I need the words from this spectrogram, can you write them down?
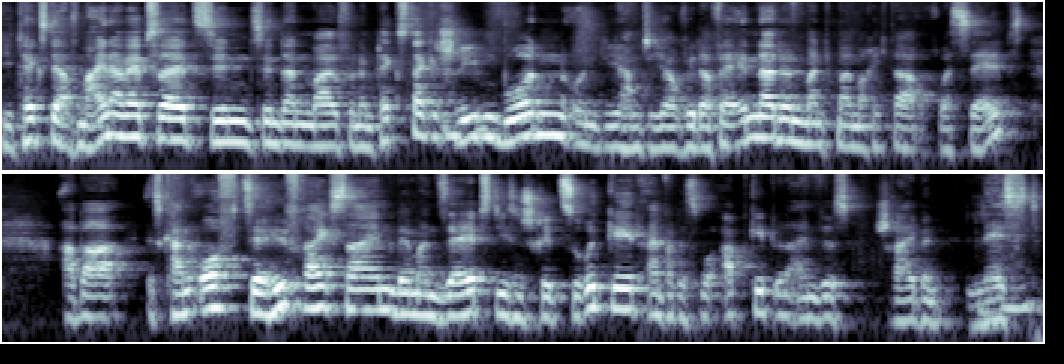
Die Texte auf meiner Website sind, sind dann mal von einem Texter geschrieben mhm. worden und die haben sich auch wieder verändert und manchmal mache ich da auch was selbst. Aber es kann oft sehr hilfreich sein, wenn man selbst diesen Schritt zurückgeht, einfach das wo abgibt und einem das schreiben lässt.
